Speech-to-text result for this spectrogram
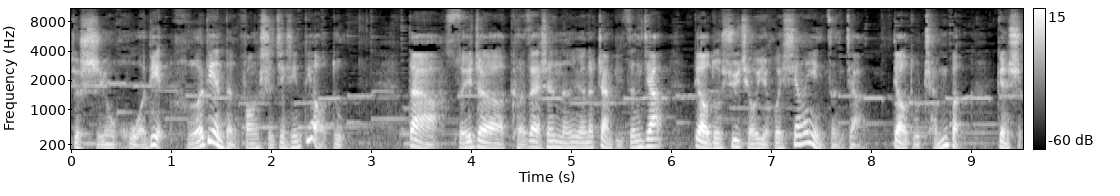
就使用火电、核电等方式进行调度。但啊，随着可再生能源的占比增加，调度需求也会相应增加，调度成本更是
